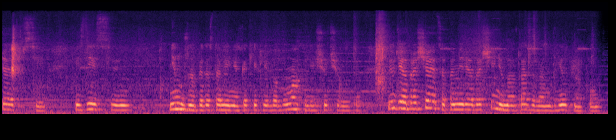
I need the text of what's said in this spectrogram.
получают все. И здесь э, не нужно предоставление каких-либо бумаг или еще чего-то. Люди обращаются, по мере обращения мы оказываем клиентную помощь.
